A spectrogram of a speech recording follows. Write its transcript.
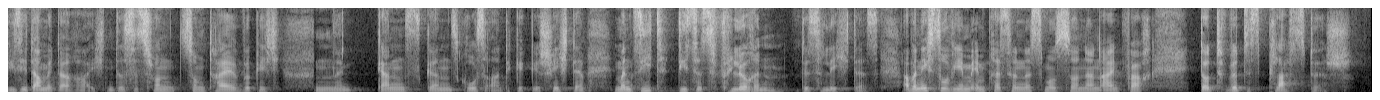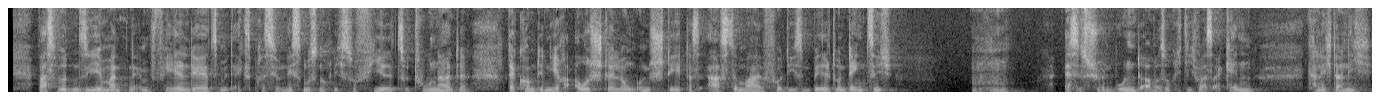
die sie damit erreichen, das ist schon zum Teil wirklich eine ganz, ganz großartige Geschichte. Man sieht dieses Flirren des Lichtes, aber nicht so wie im Impressionismus, sondern einfach, dort wird es plastisch. Was würden Sie jemandem empfehlen, der jetzt mit Expressionismus noch nicht so viel zu tun hatte? Der kommt in Ihre Ausstellung und steht das erste Mal vor diesem Bild und denkt sich, mm es ist schön bunt, aber so richtig was erkennen kann ich da nicht.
